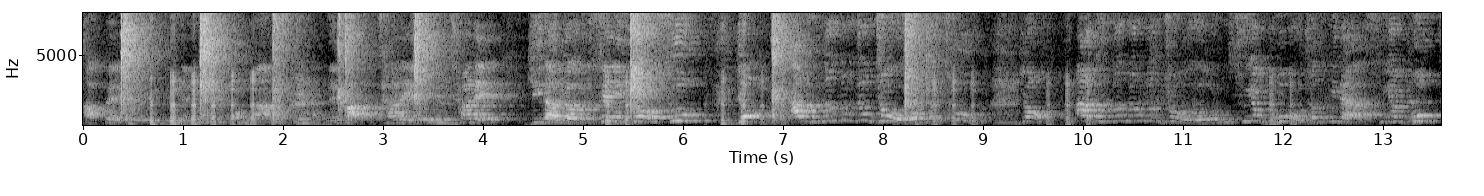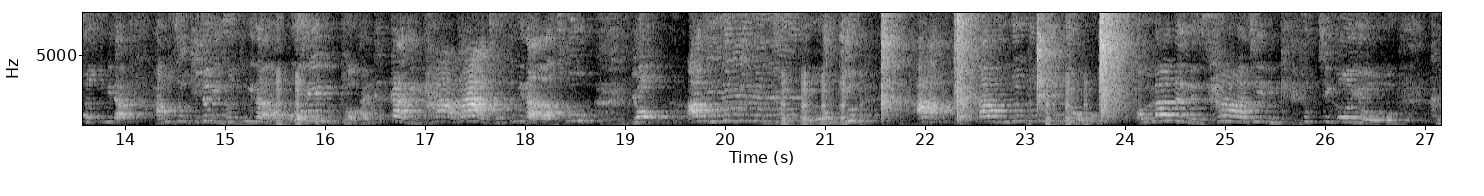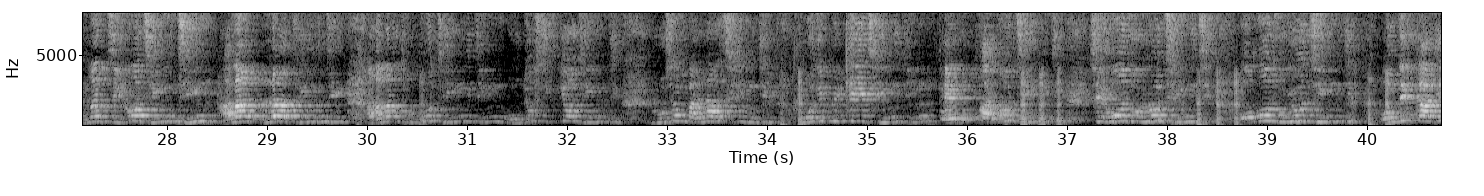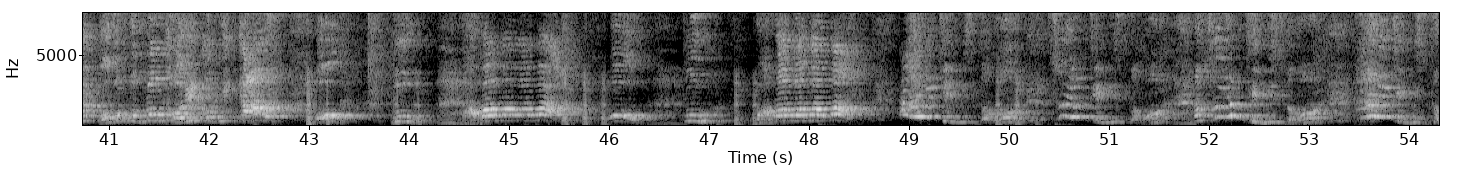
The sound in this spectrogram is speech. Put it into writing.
앞에 있는 엄마 내봐 차례 차례 기다려주세요. 수영. 아 둥둥둥둥둥 수영. 아 둥둥둥둥둥 수영복 좋습니다. 수영복 좋습니다. 방수 기저귀 좋습니다. 머리부터 발끝까지 다다 좋습니다. 수영. 아 둥둥둥둥둥 아아 둥둥둥둥둥 엄마들은 사진 계속 찍어요. 그만 찍어 징징 징징 로션 발라 징징 옷 입을 때 징징 배고파요 징징 재워줘요 징징 업어줘요 징징. 언제까지 어벙벙벙 거릴 겁니까? 어 부 바바바바바. 어 부 바바바바바. 아이 재밌어. 수영 재밌어. 아 수영 재밌어. 아이 재밌어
